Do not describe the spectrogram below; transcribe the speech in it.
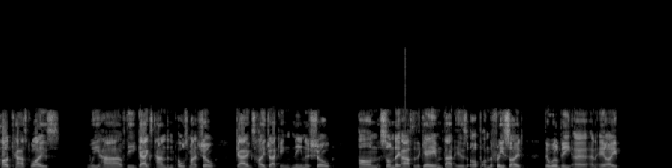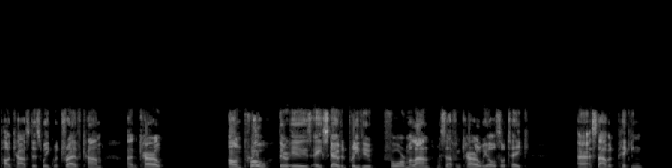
podcast wise, we have the Gags Tandon post match show, Gags hijacking Nina's show on Sunday after the game. That is up on the free side. There will be uh, an AI podcast this week with Trev, Cam, and Carl. On Pro, there is a scouted preview for Milan. Myself and Carl, we also take uh, a stab at picking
